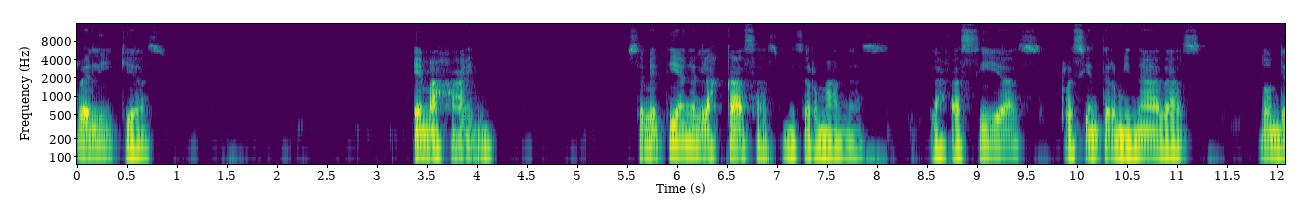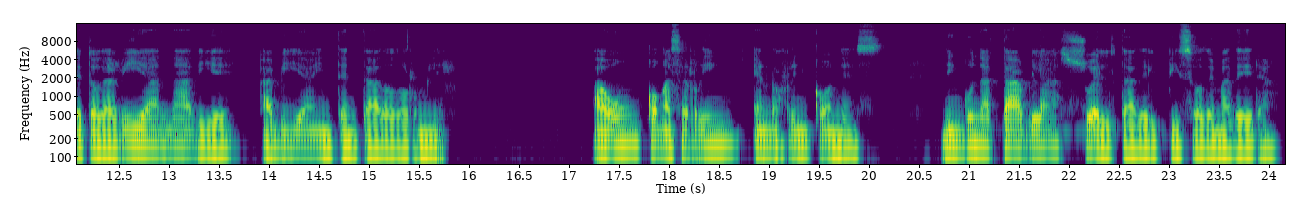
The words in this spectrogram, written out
reliquias. Emma Hain. Se metían en las casas, mis hermanas, las vacías, recién terminadas, donde todavía nadie había intentado dormir. Aún con acerrín en los rincones, ninguna tabla suelta del piso de madera.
